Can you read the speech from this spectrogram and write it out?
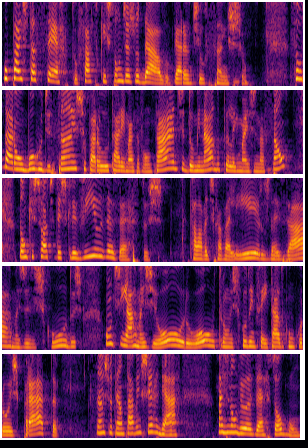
O pai está certo, faço questão de ajudá-lo, garantiu Sancho. Soltaram o burro de Sancho para lutarem mais à vontade, dominado pela imaginação. Dom Quixote descrevia os exércitos. Falava de cavaleiros, das armas, dos escudos. Um tinha armas de ouro, outro um escudo enfeitado com coroas de prata. Sancho tentava enxergar, mas não viu exército algum.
